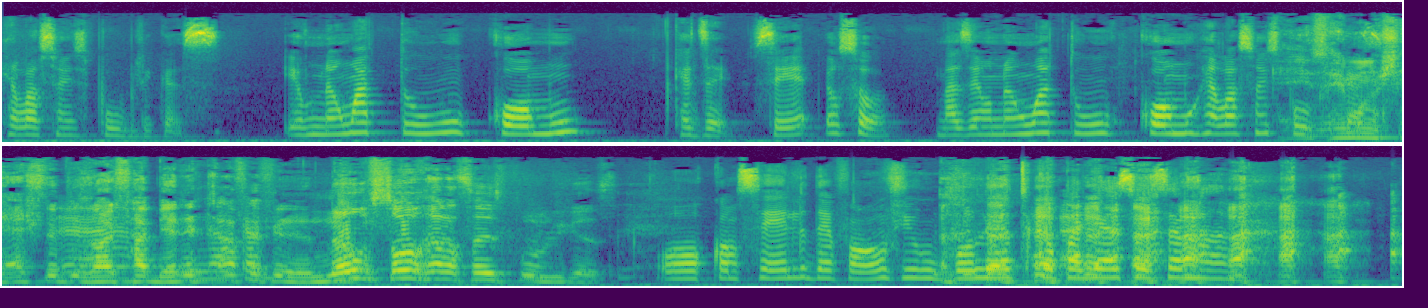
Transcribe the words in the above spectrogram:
relações públicas. Eu não atuo como, quer dizer, ser eu sou, mas eu não atuo como relações Esse públicas. é manchete do episódio Fabiana e não, Café, filho. Não são relações públicas. O conselho devolve o boleto que eu paguei essa semana.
